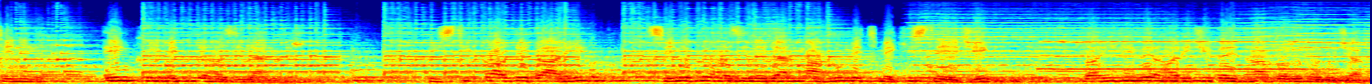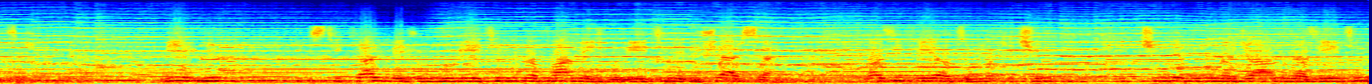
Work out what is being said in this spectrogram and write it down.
senin en kıymetli hazinendir. İstikbalde dahi seni bu hazineden mahrum etmek isteyecek, dahili ve harici bedhaların olacaktır. Bir gün, istiklal ve cumhuriyetin müdafaa mecburiyetine düşersen, vazifeye atılmak için, içinde bulunacağın vaziyetin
